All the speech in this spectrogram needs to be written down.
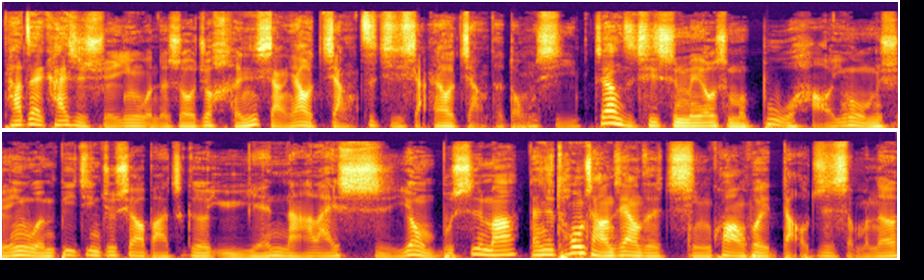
他在开始学英文的时候，就很想要讲自己想要讲的东西。这样子其实没有什么不好，因为我们学英文毕竟就是要把这个语言拿来使用，不是吗？但是通常这样的情况会导致什么呢？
